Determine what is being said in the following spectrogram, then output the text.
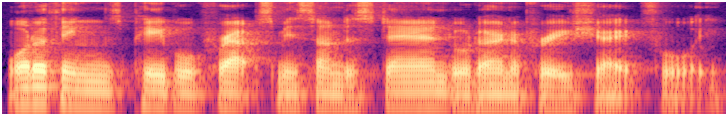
What are things people perhaps misunderstand or don't appreciate fully?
